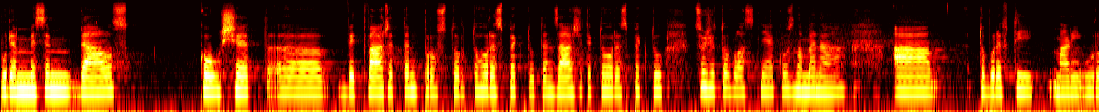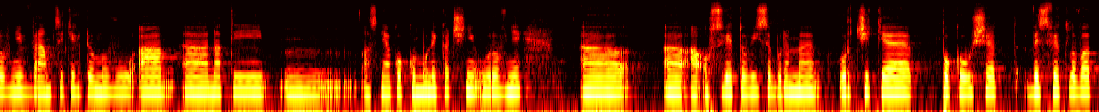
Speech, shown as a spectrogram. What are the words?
budeme, myslím, dál zkoušet vytvářet ten prostor toho respektu, ten zážitek toho respektu, což je to vlastně jako znamená. A to bude v té malé úrovni v rámci těch domovů a, na té mm, vlastně jako komunikační úrovni a osvětový se budeme určitě pokoušet vysvětlovat,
